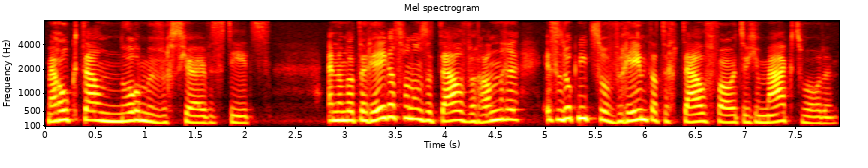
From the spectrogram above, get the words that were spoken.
maar ook taalnormen verschuiven steeds. En omdat de regels van onze taal veranderen, is het ook niet zo vreemd dat er taalfouten gemaakt worden.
